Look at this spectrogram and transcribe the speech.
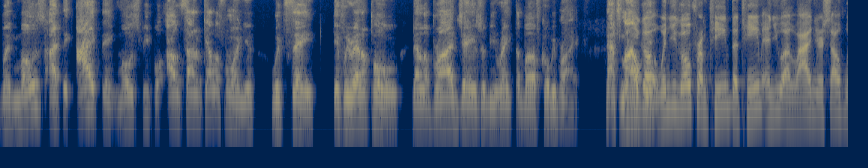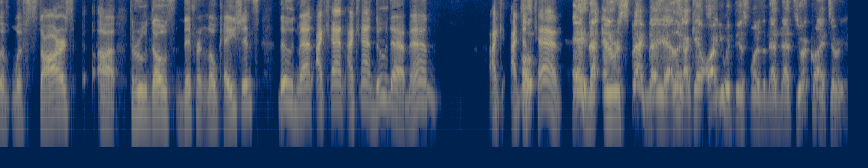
But most, I think, I think most people outside of California would say if we ran a poll that LeBron James would be ranked above Kobe Bryant. That's my when you opinion. go when you go from team to team and you align yourself with with stars uh through those different locations, dude, man, I can't I can't do that, man. I I just oh, can't. Hey, that and respect. That, yeah, look, I can't argue with this for that. That's your criteria.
